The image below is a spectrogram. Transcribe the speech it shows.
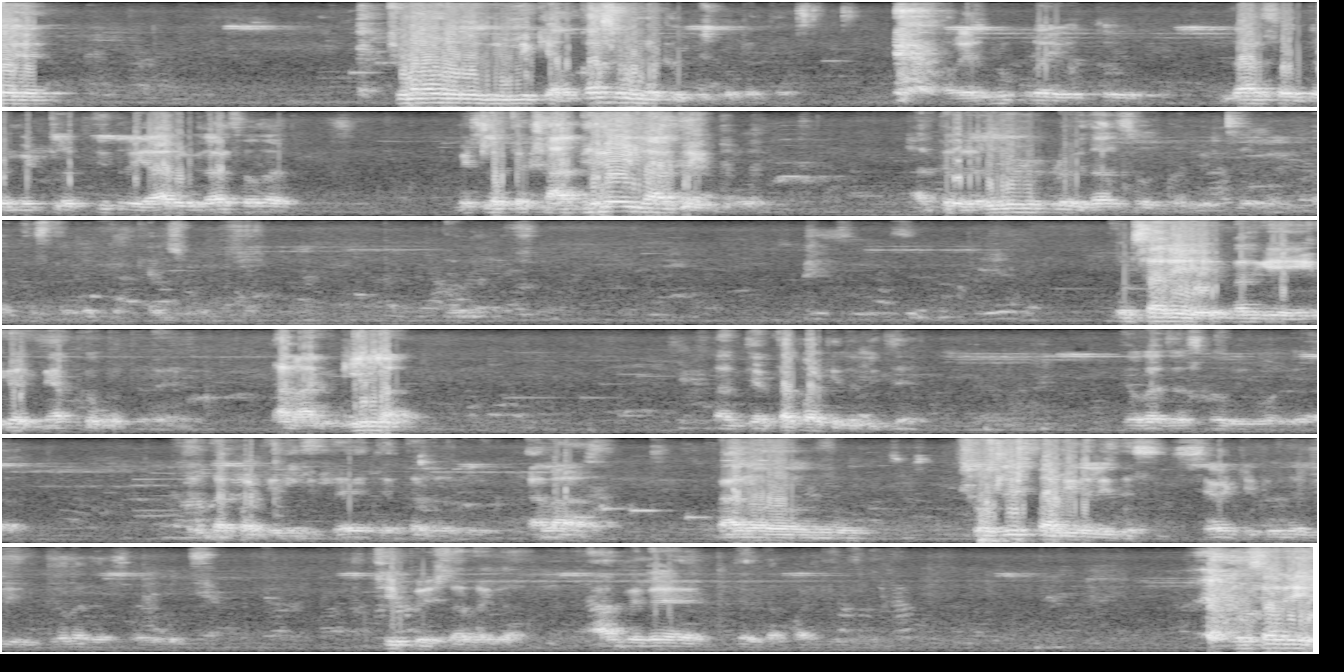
ಚುನಾವಣೆಯಲ್ಲಿ ನಿಲ್ಲಕ್ಕೆ ಅವಕಾಶವನ್ನು ಕಲ್ಪಿಸಿಕೊಟ್ಟಂತೆ. ಅವರೆಲ್ಲರೂ ಕೂಡ ಇವತ್ತು ವಿಧಾನಸೌಧದ ಮೆಟ್ಲು ಹತ್ತಿದ್ರೆ ಯಾರು ವಿಧಾನಸೌಧ ಮೆಟ್ಲತ್ತಕ್ಕೆ ಸಾಧ್ಯವೇ ಇಲ್ಲ ಅಂತ ಇದ್ರು. ಅಂತವರೆಲ್ಲರೂ ಕೂಡ ವಿಧಾನಸೌಧದ ಮೆಟ್ಲು ಹತ್ತಿಸ್ತಕ್ಕಂಥ ಕೆಲಸ ಒಂದ್ಸಾರಿ ನನಗೆ ಈಗ ಜ್ಞಾಪಕ ಬರ್ತದೆ. ನಾನು ಆಗಿರ್ಲಿಲ್ಲ ನಾನು ಜನತಾ ಪಾರ್ಟಿನಲ್ಲಿದ್ದೆ. ದೇವರಾಜ ಇರುವಾಗ ಜನತಾ ಪಾರ್ಟಿನಲ್ಲಿದ್ದೆ ಜನತಾ ಅಲ್ಲ ನಾನು ಸೋಷಲಿಸ್ಟ್ ಪಾರ್ಟಿನಲ್ಲಿದ್ದೆ, ಸೆವೆಂಟಿ ಟೂನಲ್ಲಿ ದೇವರಾಜ ಚೀಫ್ ಮಿನಿಸ್ಟರ್ ಆದಾಗ ಆಮೇಲೆ ಜನತಾ ಪಾರ್ಟಿ? ಒಂದ್ಸರಿ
